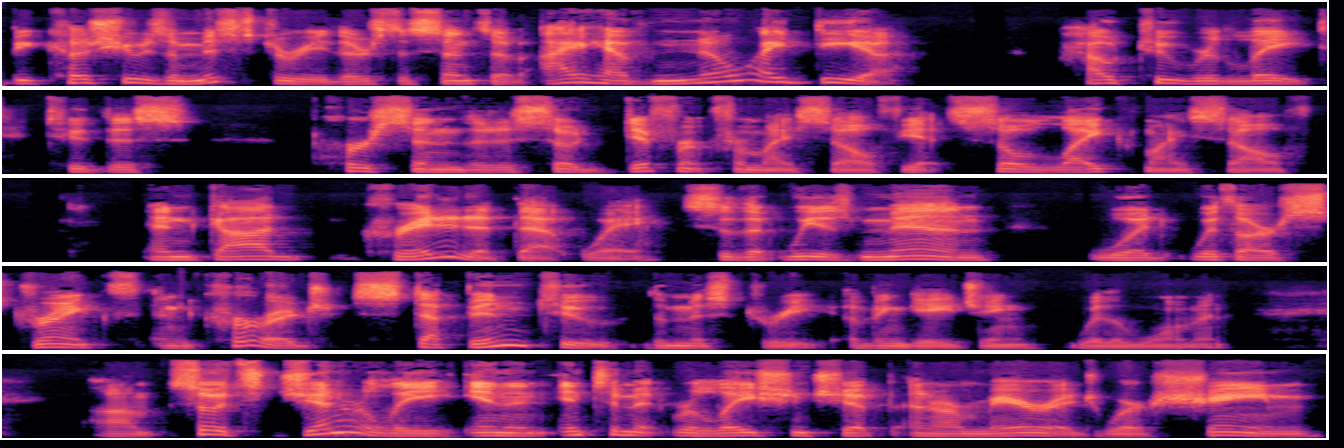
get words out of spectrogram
because she was a mystery, there's the sense of, I have no idea how to relate to this person that is so different from myself, yet so like myself. And God created it that way so that we as men would, with our strength and courage, step into the mystery of engaging with a woman. Um, so it's generally in an intimate relationship and our marriage where shame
